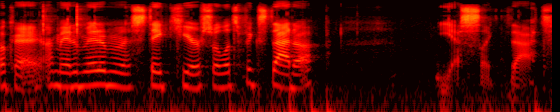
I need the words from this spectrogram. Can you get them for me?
Okay, I made a, made a mistake here, so let's fix that up. Like that.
